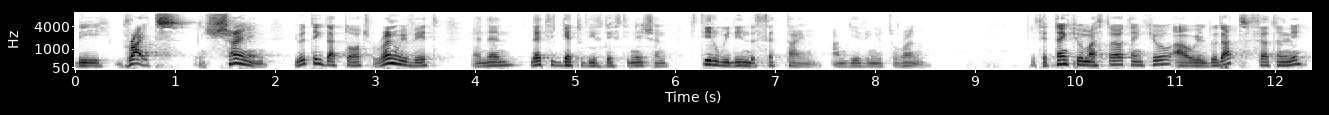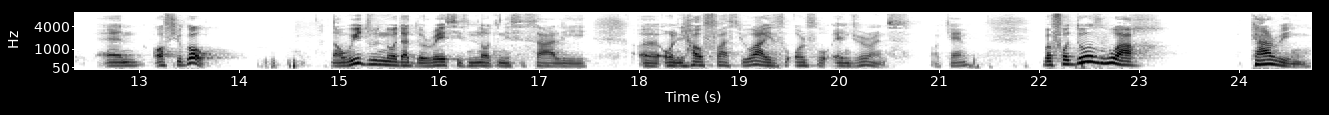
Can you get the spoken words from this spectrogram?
be bright and shining. You take that torch, run with it, and then let it get to this destination, still within the set time I'm giving you to run. You say, thank you, master, thank you, I will do that, certainly, and off you go. Now, we do know that the race is not necessarily uh, only how fast you are, it's also endurance. Okay? But for those who are carrying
